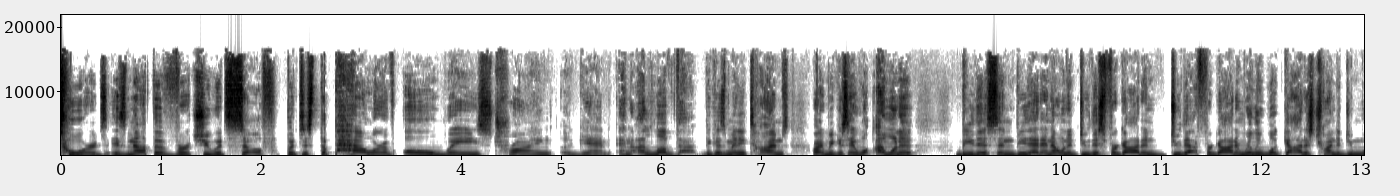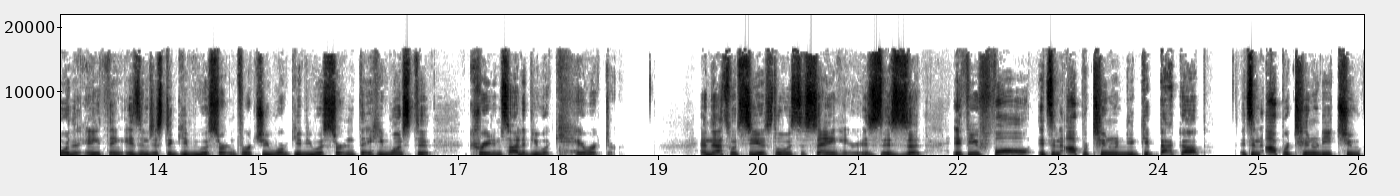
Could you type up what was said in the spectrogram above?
towards is not the virtue itself, but just the power of always trying again. And I love that because many times, right, we can say, well, I want to be this and be that, and I want to do this for God and do that for God. And really, what God is trying to do more than anything isn't just to give you a certain virtue or give you a certain thing. He wants to create inside of you a character. And that's what C.S. Lewis is saying here is, is that if you fall, it's an opportunity to get back up. It's an opportunity to,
